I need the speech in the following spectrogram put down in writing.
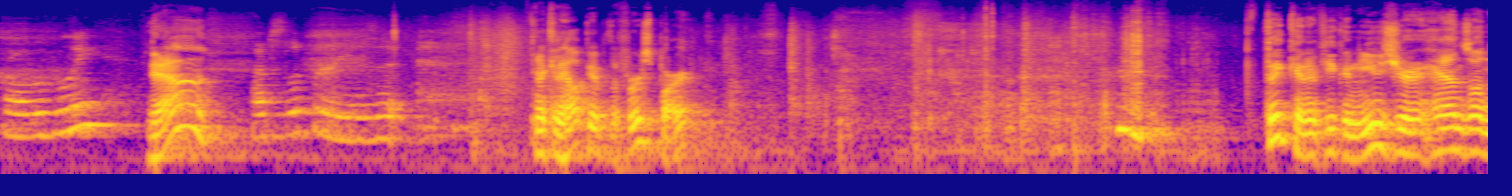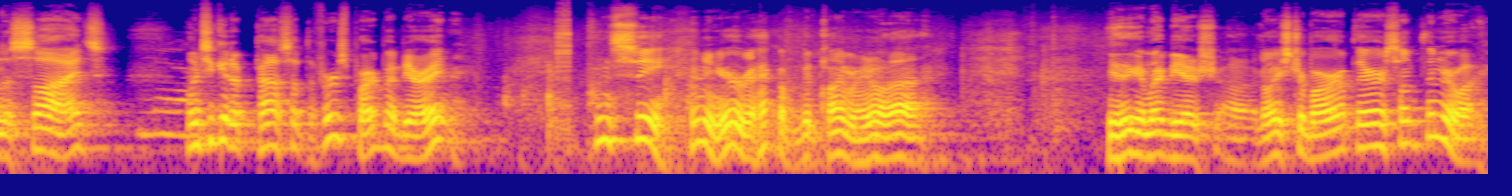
Probably. Yeah. How slippery is it? I can help you up the first part. Thinking if you can use your hands on the sides, Yeah. once you get up past up the first part, might be all right. Let's see. I mean, you're a heck of a good climber. I know that. You think it might be a, uh, an oyster bar up there or something, or what?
